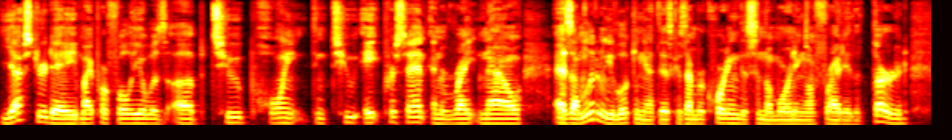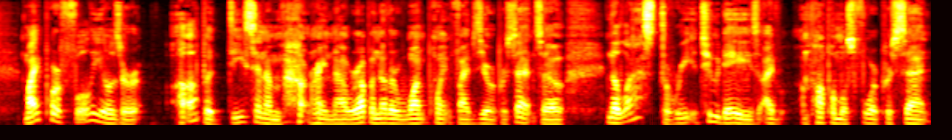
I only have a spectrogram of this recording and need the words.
Yesterday, my portfolio was up 2.28%. And right now, as I'm literally looking at this, because I'm recording this in the morning on Friday the 3rd, my portfolios are up a decent amount right now. We're up another 1.50%. So in the last three, two days, I've, I'm up almost 4%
